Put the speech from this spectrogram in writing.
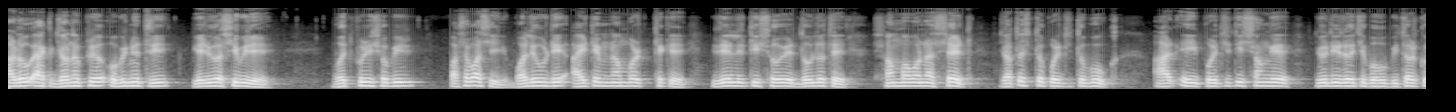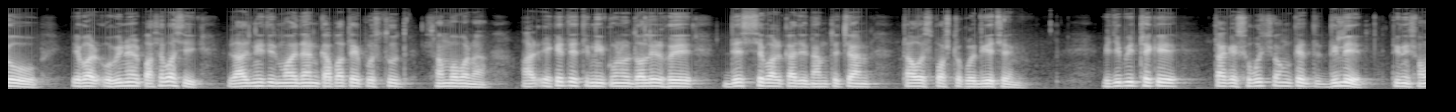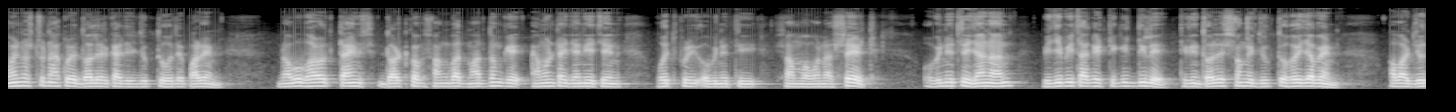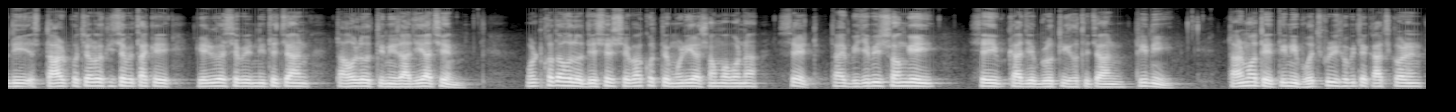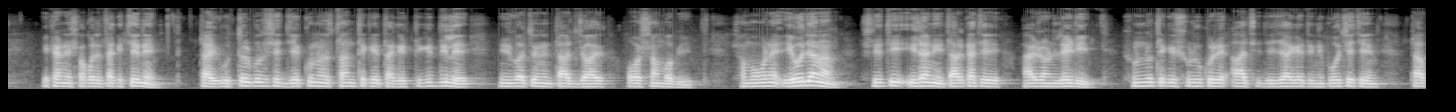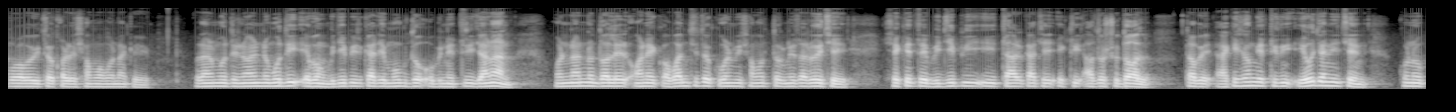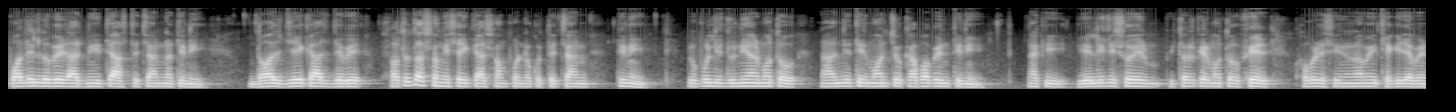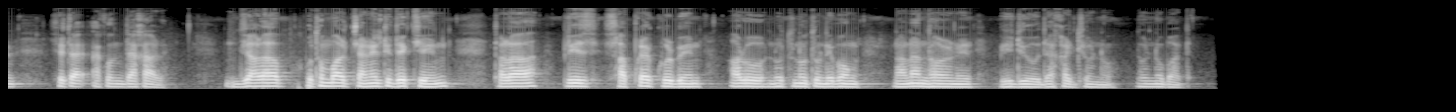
আরও এক জনপ্রিয় অভিনেত্রী গেরুয়া শিবিরে। ভোজপুরি ছবির পাশাপাশি বলিউডে আইটেম নম্বর থেকে রিয়েলিটি শো এর দৌলতে সম্ভাবনা সেট যথেষ্ট পরিচিত মুখ আর এই পরিচিতির সঙ্গে জড়িয়ে রয়েছে বহু বিতর্কও। এবার অভিনয়ের পাশাপাশি রাজনীতির ময়দান কাঁপাতে প্রস্তুত সম্ভাবনা। আর এক্ষেত্রে তিনি কোনো দলের হয়ে দেশ সেবার কাজে নামতে চান, তাও স্পষ্ট করে দিয়েছেন। বিজেপির থেকে তাকে সবুজ সংকেত দিলে তিনি সময় নষ্ট না করে দলের কাজে যুক্ত হতে পারেন। নবভারত টাইমস ডট কম সংবাদ মাধ্যমকে এমনটাই জানিয়েছেন ভোজপুরি অভিনেত্রী সম্ভাবনা শেঠ। অভিনেত্রী জানান, বিজেপি তাকে টিকিট দিলে তিনি দলের সঙ্গে যুক্ত হয়ে যাবেন। আবার যদি স্টার প্রচারক হিসেবে তাকে গেরুয়া শিবির নিতে চান, তাহলেও তিনি রাজি আছেন। মোট কথা হলো, দেশের সেবা করতে মরিয়া সম্ভাবনা সেট তাই বিজেপির সঙ্গেই সেই কাজে ব্রতী হতে চান তিনি। তার মতে তিনি ভোজপুরি ছবিতে কাজ করেন, এখানে সকলে তাকে চেনে। তাই উত্তরপ্রদেশের যে কোনো স্থান থেকে তাকে টিকিট দিলে নির্বাচনে তার জয় অবশ্যম্ভাবী সম্ভাবনা এও জানান স্মৃতি ইরানি, তার কাছে আয়রন লেডি। শূন্য থেকে শুরু করে আজ যে জায়গায় তিনি পৌঁছেছেন, তা প্রভাবিত করে সম্ভাবনাকে। প্রধানমন্ত্রী নরেন্দ্র মোদী এবং বিজেপির কাজে মুগ্ধ অভিনেত্রী জানান, অন্যান্য দলের অনেক অবাঞ্ছিত কর্মী সমর্থক নেতা রয়েছে, সেক্ষেত্রে বিজেপি তার কাছে একটি আদর্শ দল। তবে একই সঙ্গে তিনি এও জানিয়েছেন কোনো পদের লোভে রাজনীতিতে আসতে চান না তিনি। দল যে কাজ দেবে, সততার সঙ্গে সেই কাজ সম্পন্ন করতে চান তিনি। রূপলি দুনিয়ার মতো রাজনীতির মঞ্চ কাঁপাবেন তিনি। নাকি রিয়েলিটি শোয়ের বিতর্কের মতো ফের খবরের শিরোনামেই থেকে যাবেন, সেটা এখন দেখার। যারা প্রথমবার চ্যানেলটি দেখছেন, তারা প্লিজ সাবস্ক্রাইব করবেন আরও নতুন নতুন এবং নানান ধরনের ভিডিও দেখার জন্য। ধন্যবাদ।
